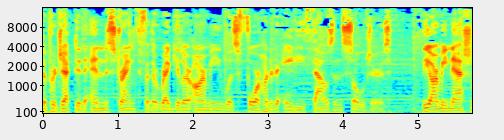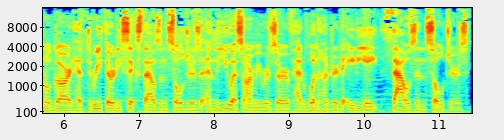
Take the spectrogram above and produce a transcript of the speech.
the projected end strength for the regular Army was 480,000 soldiers. The Army National Guard had 336,000 soldiers, and the U.S. Army Reserve had 188,000 soldiers.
